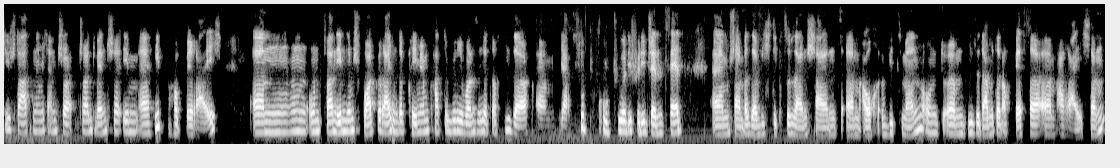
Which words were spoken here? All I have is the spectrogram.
Die starten nämlich ein jo Joint Venture im äh, Hip-Hop-Bereich. Ähm, und zwar neben dem Sportbereich und der Premium-Kategorie wollen sich jetzt auch dieser ähm, ja, Subkultur, die für die Gen Z ähm, scheinbar sehr wichtig zu sein scheint, ähm, auch widmen und ähm, diese damit dann auch besser ähm, erreichen.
